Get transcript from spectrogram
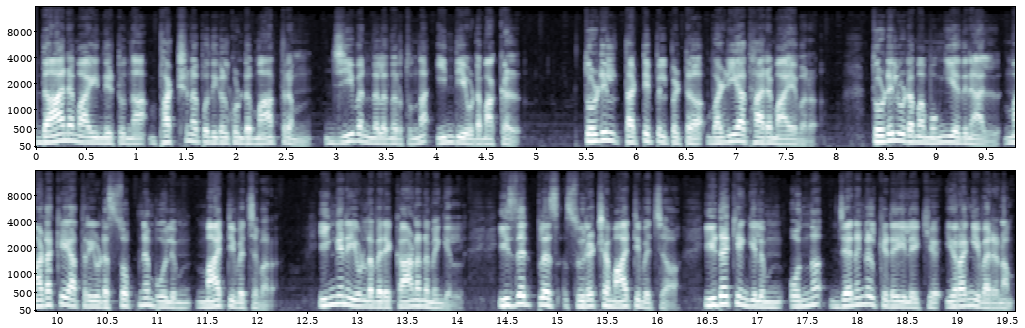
ദാനമായി നീട്ടുന്ന ഭക്ഷണപ്പൊതികൾ കൊണ്ട് മാത്രം ജീവൻ നിലനിർത്തുന്ന ഇന്ത്യയുടെ മക്കൾ. തൊഴിൽ തട്ടിപ്പിൽപ്പെട്ട് വഴിയാധാരമായവർ. തൊഴിലുടമ മുങ്ങിയതിനാൽ മടക്കയാത്രയുടെ സ്വപ്നം പോലും മാറ്റിവെച്ചവർ. ഇങ്ങനെയുള്ളവരെ കാണണമെങ്കിൽ ഇസഡ് പ്ലസ് സുരക്ഷ മാറ്റിവെച്ച് ഇടയ്ക്കെങ്കിലും ഒന്ന് ജനങ്ങൾക്കിടയിലേക്ക് ഇറങ്ങി വരണം.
